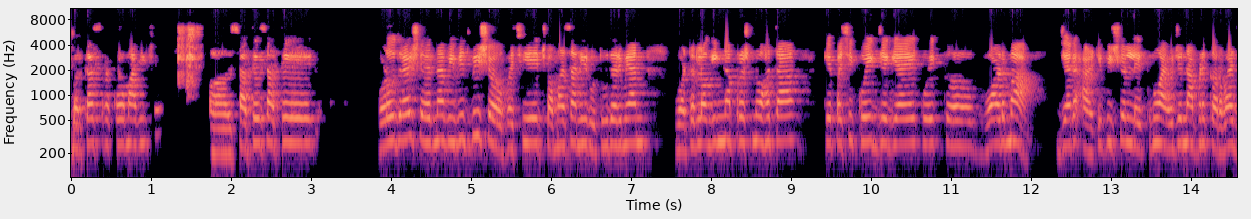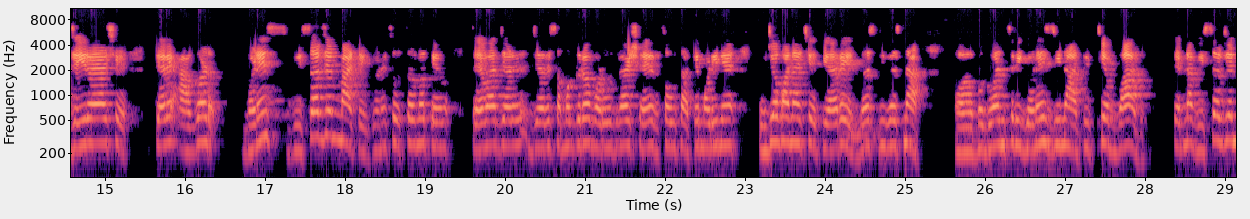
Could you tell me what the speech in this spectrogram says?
બરખાસ્ત રાખવામાં આવી છે. સાથે સાથે વડોદરા શહેરના વિવિધ વિષયો, પછી એ ચોમાસાની ઋતુ દરમિયાન વોટર લોગિંગના પ્રશ્નો હતા કે પછી કોઈક જગ્યાએ કોઈક વોર્ડમાં જ્યારે આર્ટિફિશિયલ લેકનું આયોજન આપણે કરવા જઈ રહ્યા છે, ત્યારે આગળ ગણેશ વિસર્જન માટે, ગણેશોત્સવનો તહેવાર જ્યારે જ્યારે સમગ્ર વડોદરા શહેર સૌ સાથે મળીને ઉજવવાના છે, ત્યારે દસ દિવસના ભગવાન શ્રી ગણેશજીના આતિથ્ય બાદ તેમના વિસર્જન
